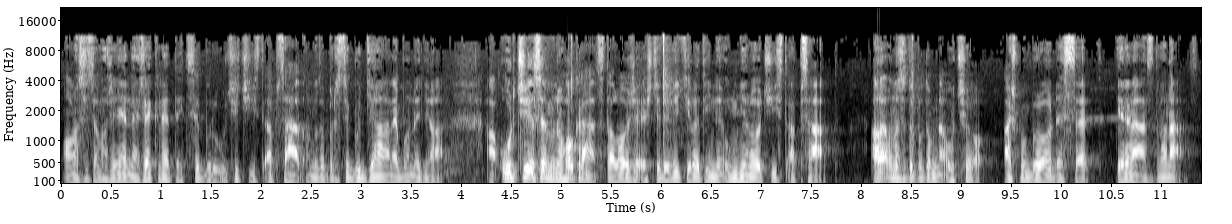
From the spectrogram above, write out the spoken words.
ono si samozřejmě neřekne, teď se budu učit číst a psát, ono to prostě buď dělá nebo nedělá. A určitě se mnohokrát stalo, že ještě devítiletý neumělo číst a psát. Ale ono se to potom naučilo, až mu bylo 10, 11, 12.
